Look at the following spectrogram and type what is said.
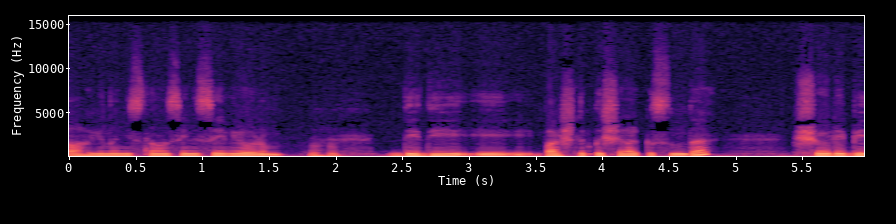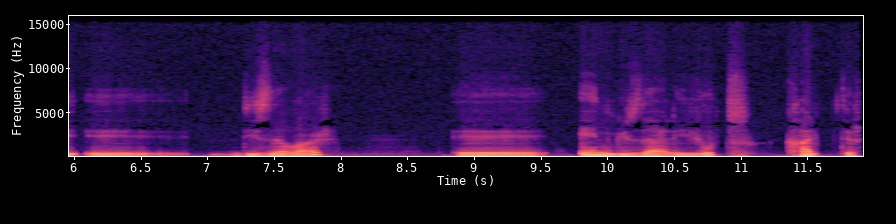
Ah Yunanistan seni seviyorum Hı hı. dediği e, başlıklı şarkısında şöyle bir e, dize var. E, en güzel yurt kalptir.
